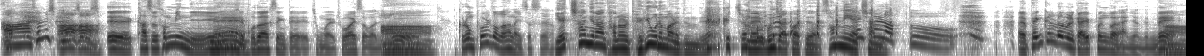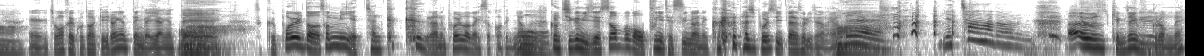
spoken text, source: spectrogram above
아, 선미 씨 아, 팬이죠? 아. 예, 가수 선미님 네. 제 고등학생 때 정말 좋아했어가지고 아. 그런 폴더가 하나 있었어요. 예찬이라는 단어를 되게 오랜만에 듣는데요. 그쵸. 네, 뭔지 알 것 같아요. 선미 예찬. 팬클럽도 예, 팬클럽을 가입한 건 아니었는데 아. 예, 정확하게 고등학교 1학년 때인가 2학년 때. 그 폴더 선미 예찬 크크라는 폴더가 있었거든요. 오. 그럼 지금 이제 서버가 오픈이 됐으면 그걸 다시 볼 수 있다는 소리잖아요. 아. 네. 예찬 하던 아유 굉장히 그- 부끄럽네.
